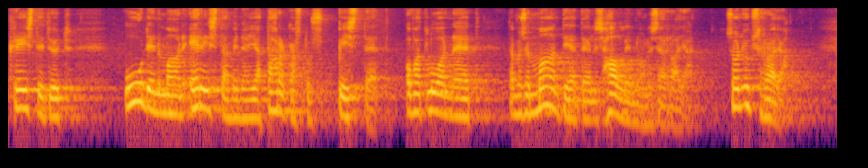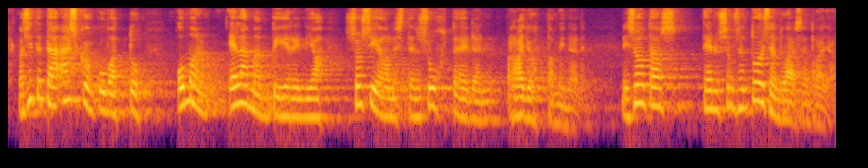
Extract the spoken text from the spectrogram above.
kristityt, Uudenmaan eristäminen ja tarkastuspisteet ovat luonneet tämmöisen maantieteellis-hallinnollisen rajan. Se on yksi raja. No sitten tämä äsken kuvattu oman elämänpiirin ja sosiaalisten suhteiden rajoittaminen, niin se on taas tehnyt semmoisen toisenlaisen rajan.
